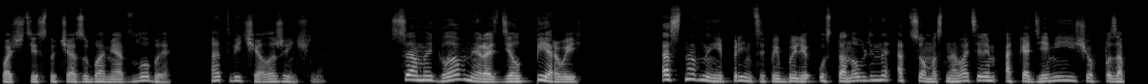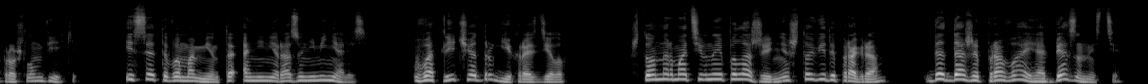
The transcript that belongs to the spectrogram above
почти стуча зубами от злобы, отвечала женщина. Самый главный раздел первый, Основные принципы были установлены отцом-основателем Академии еще в позапрошлом веке, и с этого момента они ни разу не менялись, в отличие от других разделов. Что нормативные положения, что виды программ, да даже права и обязанности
